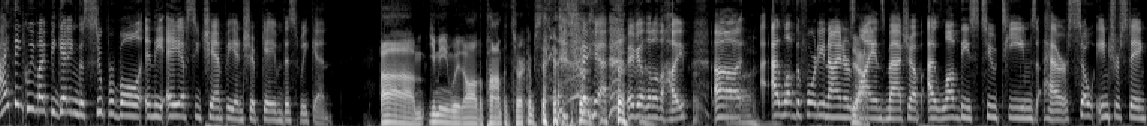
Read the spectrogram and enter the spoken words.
I think we might be getting the Super Bowl in the AFC championship game this weekend. Um, you mean with all the pomp and circumstance? yeah, maybe a little of the hype. Uh, I love the 49ers Yeah. Lions matchup. I love these two teams are so interesting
